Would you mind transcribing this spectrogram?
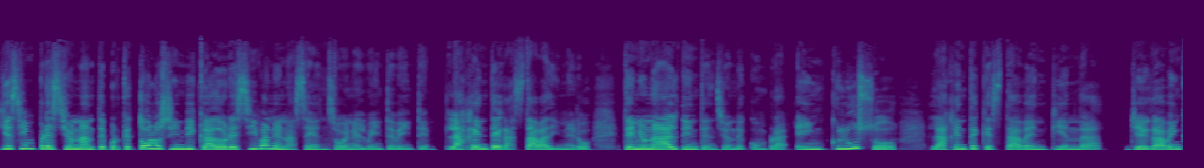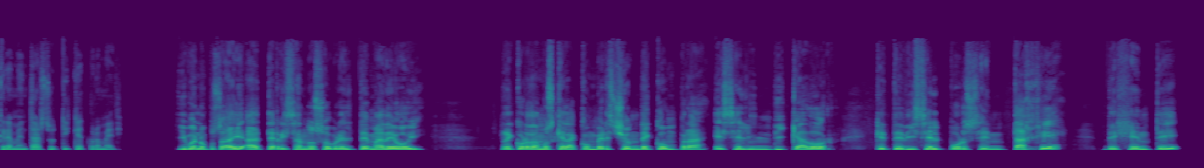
Y es impresionante porque todos los indicadores iban en ascenso en el 2020, la gente gastaba dinero, tenía una alta intención de compra e incluso la gente que estaba en tienda llegaba a incrementar su ticket promedio. Y bueno, pues aterrizando sobre el tema de hoy, recordamos que la conversión de compra es el indicador que te dice el porcentaje de gente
